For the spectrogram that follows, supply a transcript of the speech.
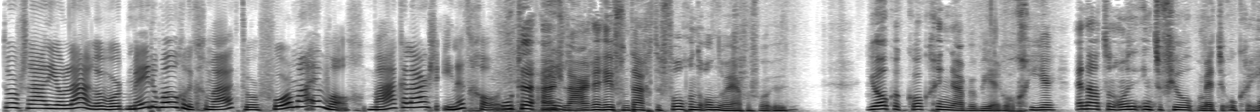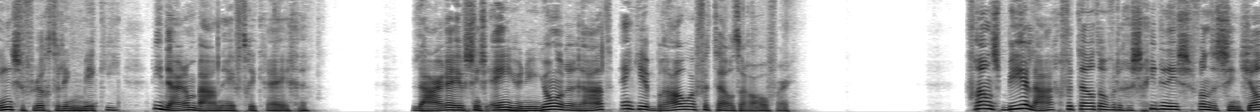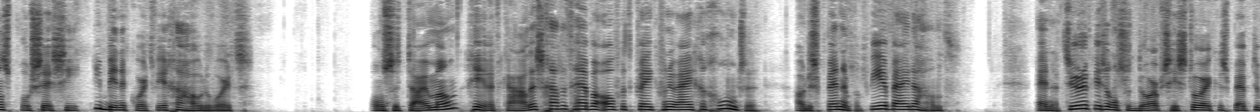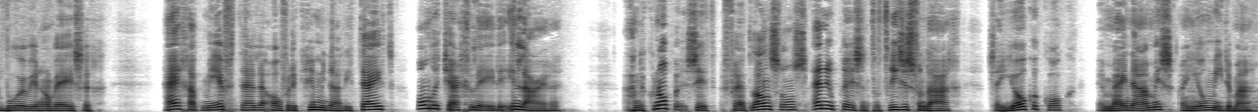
Dorpsradio Laren wordt mede mogelijk gemaakt door Forma en Walg, makelaars in het Gooi. Oete uit Laren heeft vandaag de volgende onderwerpen voor u. Joke Kok ging naar Barbier Rogier en had een interview met de Oekraïense vluchteling Mickey, die daar een baan heeft gekregen. Laren heeft sinds 1 juni jongerenraad en Jip Brouwer vertelt daarover. Frans Bierlaag vertelt over de geschiedenis van de Sint-Jans-processie die binnenkort weer gehouden wordt. Onze tuinman, Gerrit Kalis, gaat het hebben over het kweken van uw eigen groenten. Hou dus pen en papier bij de hand. En natuurlijk is onze dorpshistoricus Pep de Boer weer aanwezig. Hij gaat meer vertellen over de criminaliteit 100 jaar geleden in Laren. Aan de knoppen zit Fred Lansons en uw presentatrices vandaag zijn Joke Kok en mijn naam is Anjo Miedema.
